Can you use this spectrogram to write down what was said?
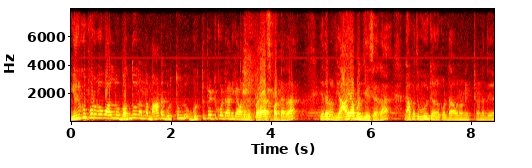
ఇరుగు పొరుగు వాళ్ళు బంధువులు అన్న మాట గుర్తుండు గుర్తు పెట్టుకోవడానికి ఏమైనా మీరు ప్రయాసపడ్డారా? ఏదైనా వ్యాయామం చేశారా? లేకపోతే ఊరికి అనుకుంటా అవును ఇట్టున్నది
